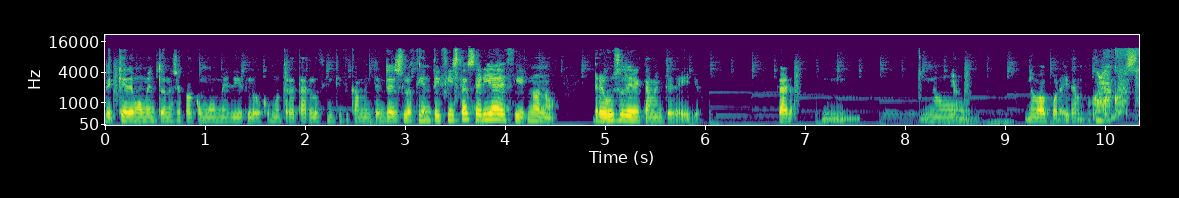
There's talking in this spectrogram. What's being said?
de que de momento no sepa cómo medirlo, cómo tratarlo científicamente. Entonces, lo cientifista sería decir, no, no, rehuso directamente de ello. Claro, mm, no, no va por ahí tampoco la cosa.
